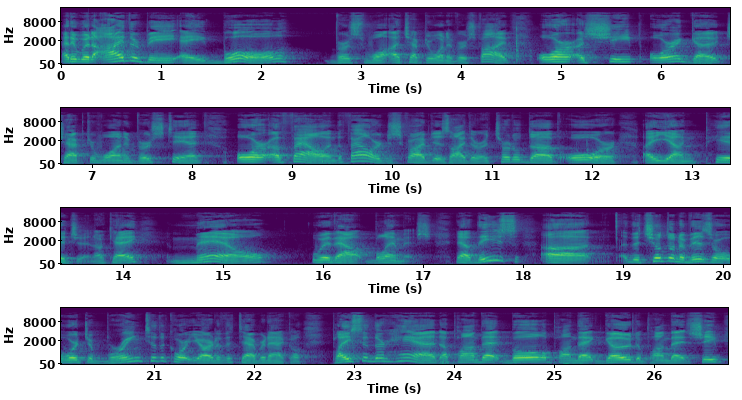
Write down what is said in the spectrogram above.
And it would either be a bull, verse one, uh, chapter 1 and verse 5, or a sheep or a goat, chapter 1 and verse 10, or a fowl. And the fowl are described as either a turtle dove or a young pigeon, okay? Male without blemish. Now, these uh, the children of Israel were to bring to the courtyard of the tabernacle, placing their hand upon that bull, upon that goat, upon that sheep,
